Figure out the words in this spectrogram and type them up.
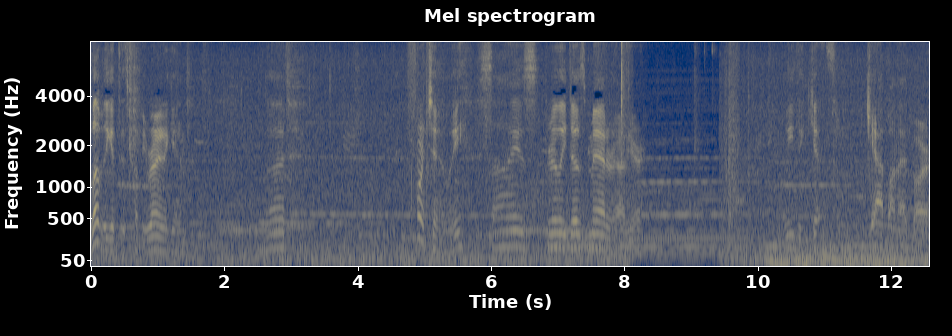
Love to get this puppy running again. But unfortunately, size really does matter out here. We need to get some gap on that bar.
